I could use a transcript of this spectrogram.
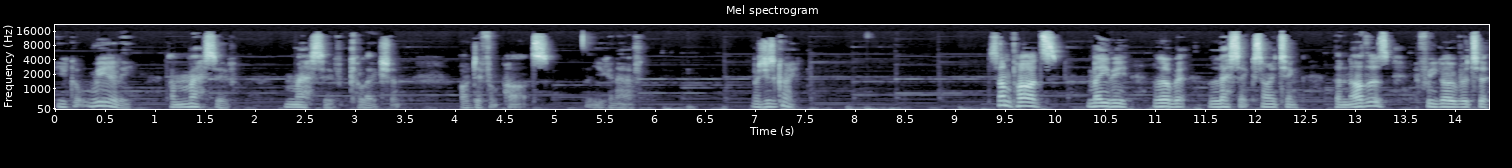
you've got really a massive, massive collection of different parts that you can have, which is great. Some parts maybe a little bit less exciting than others. If we go over to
